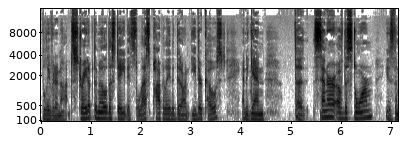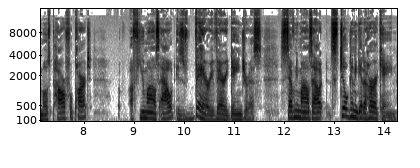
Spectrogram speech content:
believe it or not. Straight up the middle of the state, it's less populated than on either coast. And again, the center of the storm is the most powerful part. A few miles out is very, very dangerous. 70 miles out, still going to get a hurricane.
